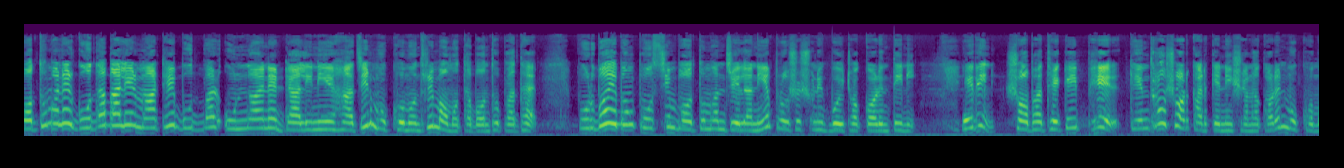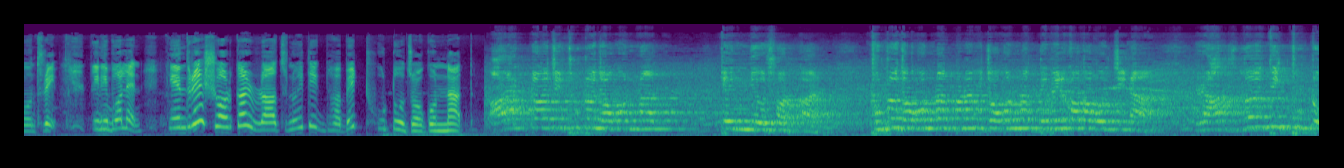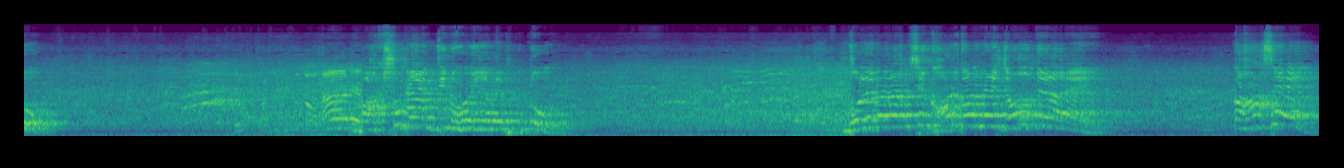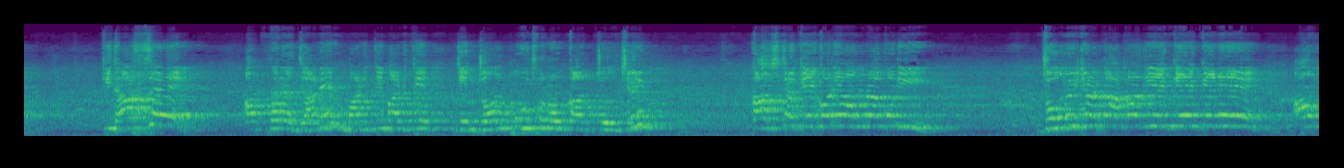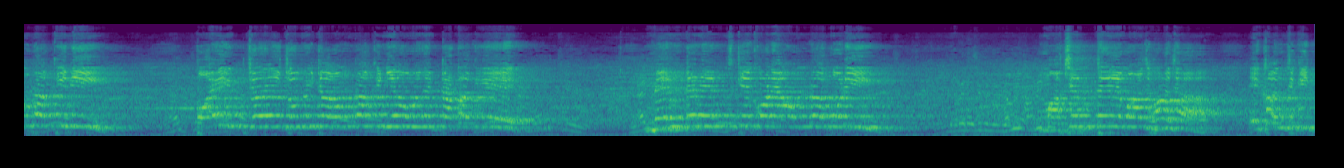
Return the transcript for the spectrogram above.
বর্ধমানের গোদাবালির মাঠে বুধবার উন্নয়নের ডালি নিয়ে হাজির মুখ্যমন্ত্রী মমতা বন্দ্যোপাধ্যায়। পূর্ব এবং পশ্চিম বর্ধমান জেলা নিয়ে প্রশাসনিক বৈঠক করেন তিনি। এদিন সভা থেকেই ফের কেন্দ্র সরকারকে নিশানা করেন মুখ্যমন্ত্রী। তিনি বলেন কেন্দ্রের সরকার রাজনৈতিকভাবে ঠুটো জগন্নাথ। আর ছোট জগন্নাথ, কেন্দ্রীয় সরকার। জগন্নাথ মানে জগন্নাথ দেবের কথা বলছি না। রাজনৈতিক ছোট বাক্সটা একদিন হয়ে যাবে ফুটো। বলে বেড়াচ্ছে, ঘর ঘর মে জল দে রায় কাহা সে? আপনারা জানেন বাড়িতে বাড়িতে যে জল পৌঁছানোর কাজ চলছে? কাজটা কে করে আমরা করি? জমিটা টাকা দিয়ে কে কেনে আমরা কিনি পাইপ যায় জমিটা আমরা কিনি আমাদের টাকা দিয়ে মেনটেনেন্স কে করে আমরা করি মাছের তেলে মাছ ভাজা এখান থেকে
